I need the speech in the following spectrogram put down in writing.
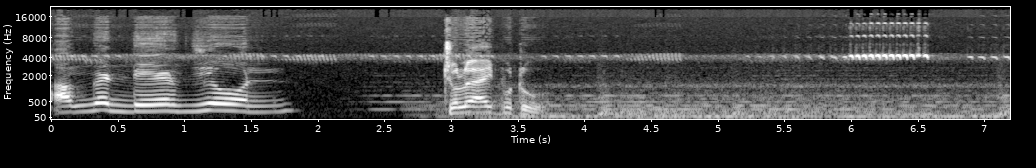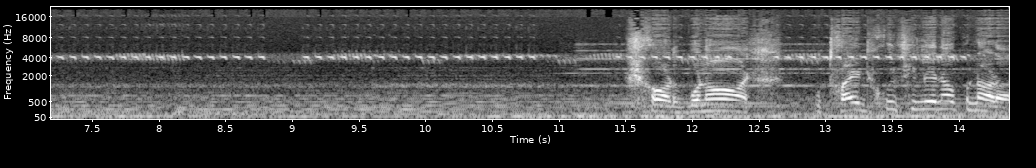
আগে দেড়জন। চলে আয় পুটু। সর্বনাশ কোথায় ঢুকেছিলেন আপনারা?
